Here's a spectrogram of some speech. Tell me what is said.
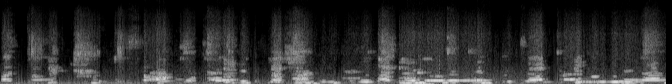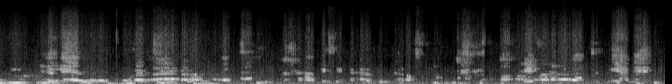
પાર્ટી વિધાનસભાના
